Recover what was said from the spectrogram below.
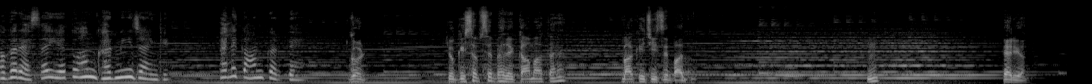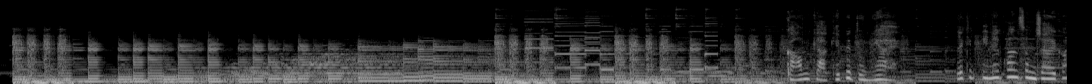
अगर ऐसा ही है तो हम घर नहीं जाएँगे। पहले काम करते हैं। गुड क्योंकि सबसे पहले काम आता है, बाकी चीज़ें बाद में। कैरी ऑन आगे भी दुनिया है, लेकिन इन्हें कौन समझाएगा?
